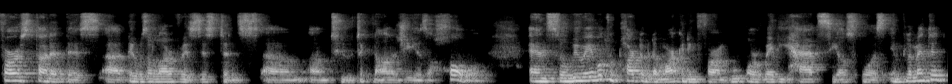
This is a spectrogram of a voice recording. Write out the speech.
first started this, uh, there was a lot of resistance um, um, to technology as a whole. And so we were able to partner with a marketing firm who already had Salesforce implemented.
